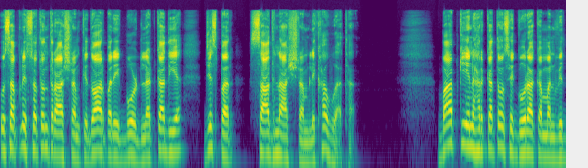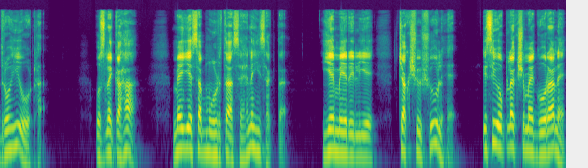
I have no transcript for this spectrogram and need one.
उस अपने स्वतंत्र आश्रम के द्वार पर एक बोर्ड लटका दिया, जिस पर साधनाश्रम लिखा हुआ था। बाप की इन हरकतों से गोरा का मन विद्रोही उठा। उसने कहा, मैं ये सब मूढ़ता सह नहीं सकता। ये मेरे लिए चक्षुशूल है। इसी उपलक्ष्य में गोरा ने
